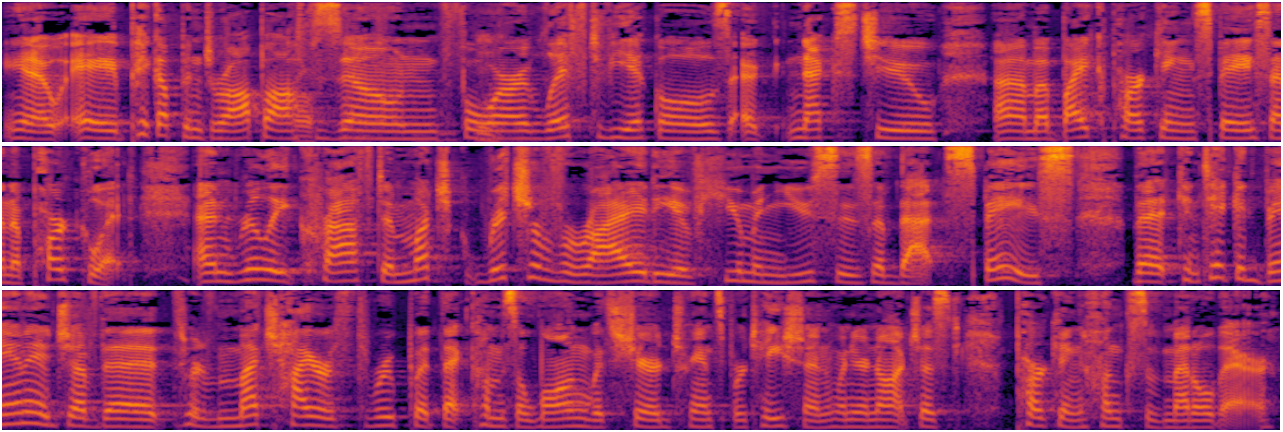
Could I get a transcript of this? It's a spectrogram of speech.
you know, a pick-up and drop-off awesome. zone." Zone for Lyft vehicles uh, next to um, a bike parking space and a parklet, and really craft a much richer variety of human uses of that space that can take advantage of the sort of much higher throughput that comes along with shared transportation when you're not just parking hunks of metal there.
